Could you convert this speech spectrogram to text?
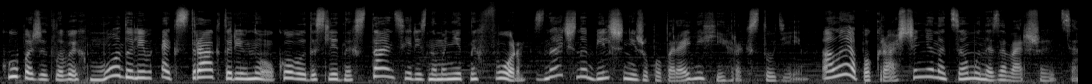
купа житлових модулів, екстракторів, науково-дослідних станцій, різноманітних форм, значно більше ніж у попередніх іграх студії. Але покращення на цьому не завершуються.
